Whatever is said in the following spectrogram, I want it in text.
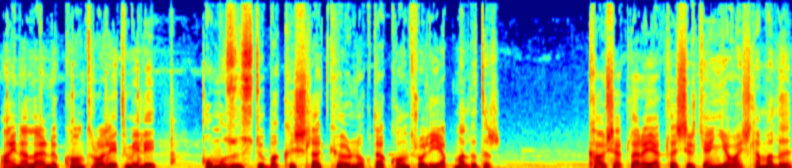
aynalarını kontrol etmeli, omuz üstü bakışla kör nokta kontrolü yapmalıdır. Kavşaklara yaklaşırken yavaşlamalı,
